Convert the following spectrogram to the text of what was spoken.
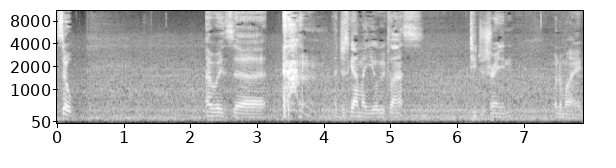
so I was uh, I just got my yoga class, teacher training. One of my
